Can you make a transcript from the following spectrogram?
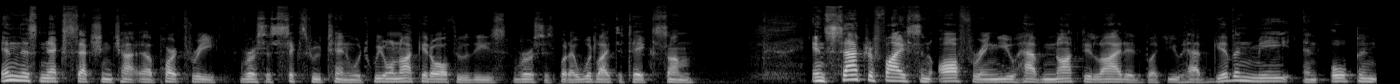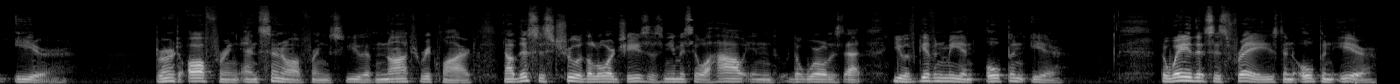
In this next section, uh, part three, verses six through ten, which we will not get all through these verses, but I would like to take some in sacrifice and offering you have not delighted, but you have given me an open ear. Burnt offering and sin offerings you have not required. Now, this is true of the Lord Jesus, and you may say, well, how in the world is that? You have given me an open ear. The way this is phrased, an open ear,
